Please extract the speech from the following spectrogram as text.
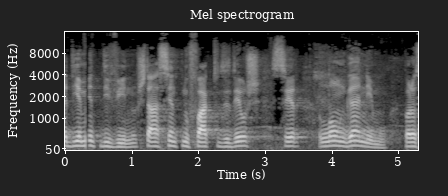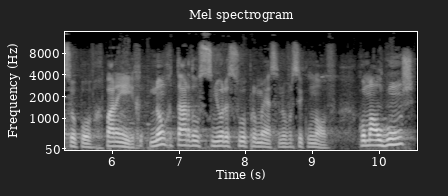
adiamento divino está assente no facto de Deus ser longânimo para o seu povo. Reparem aí, não retarda o Senhor a sua promessa, no versículo 9, como alguns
